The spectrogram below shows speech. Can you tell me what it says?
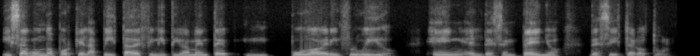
y segundo porque la pista definitivamente mm, pudo haber influido en el desempeño de Sister O'Toole.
